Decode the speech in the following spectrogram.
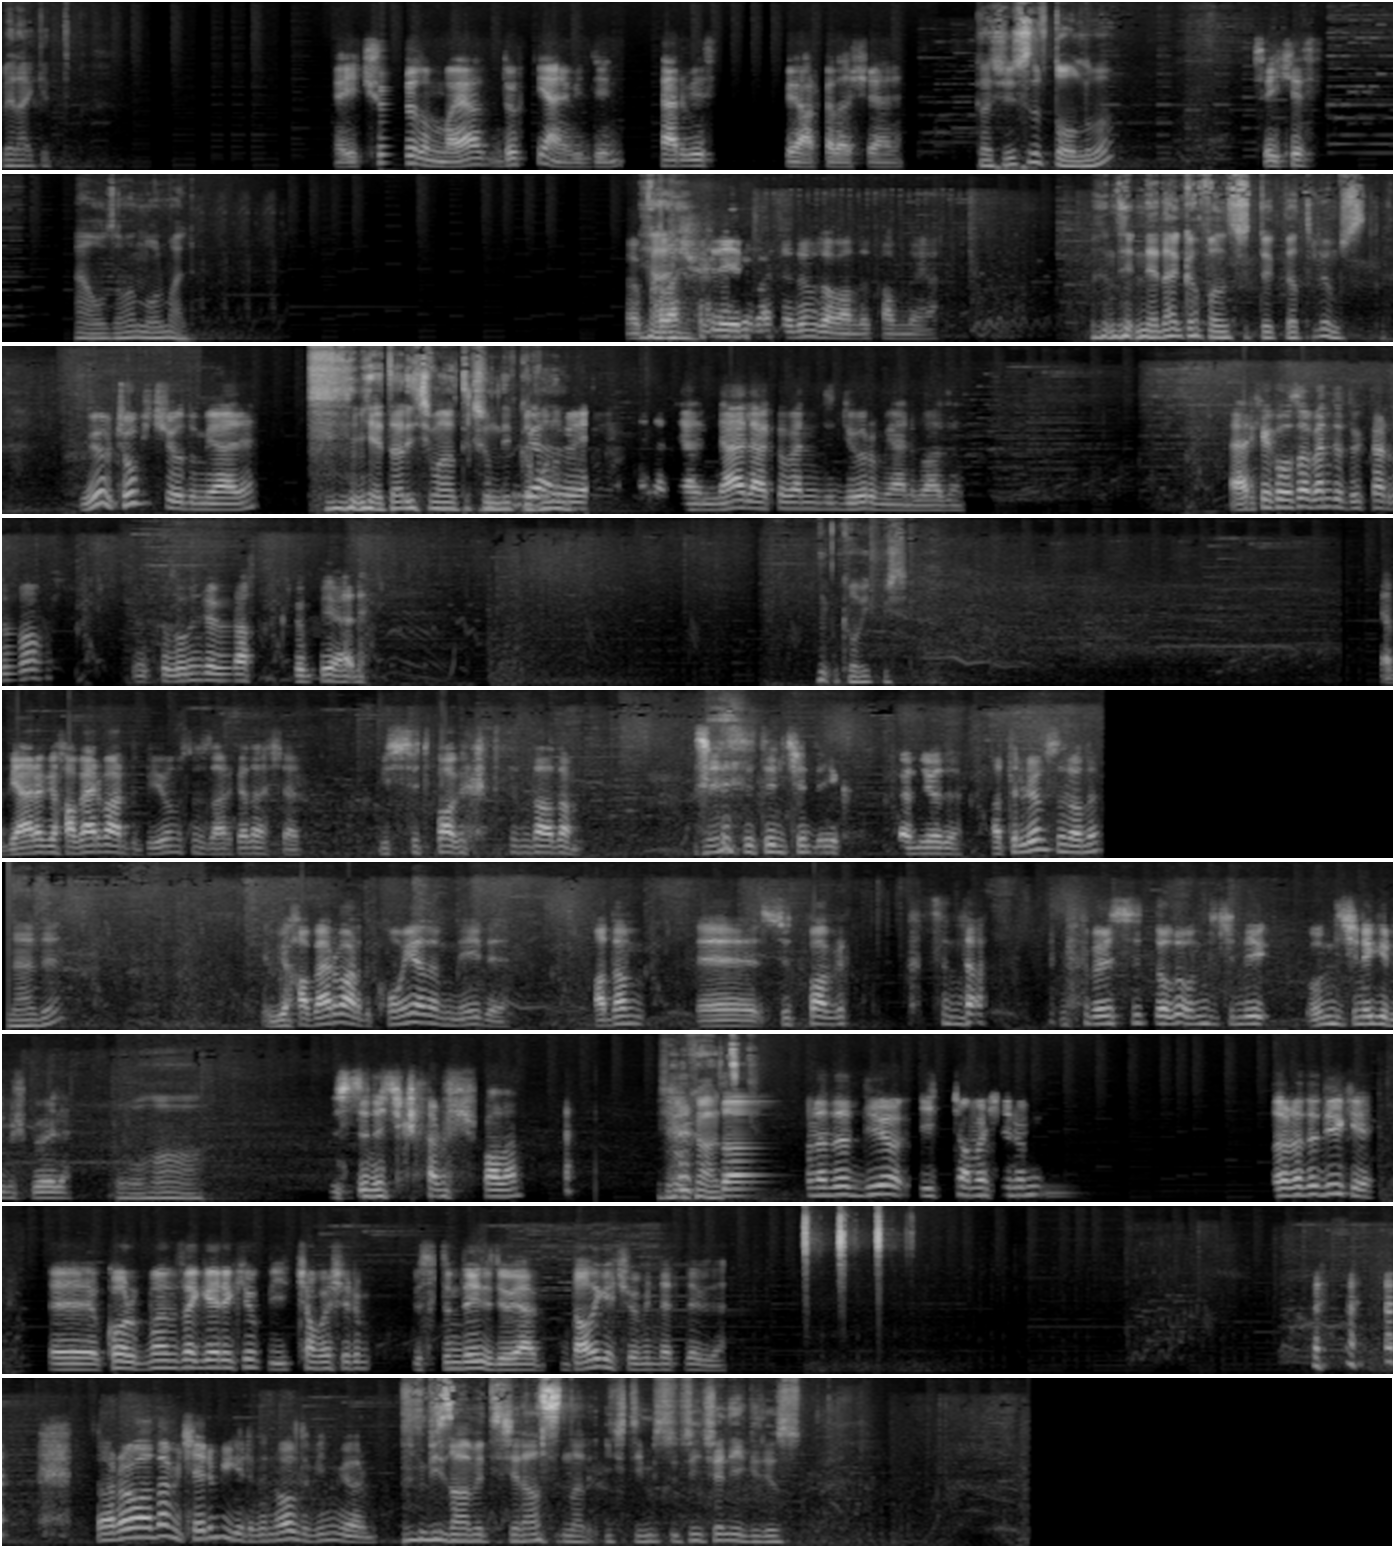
Merak ettim. Ya içiyordum bayağı. Döktü yani bildiğin. Terbiyesiz bir arkadaş yani. Kaçıncı sınıfta oldu bu? 8. Ha o zaman normal. Clash Royale'e yeni başladığım zaman da tam da ya. Ne- Neden kafanı süt döktü hatırlıyor musun? Bilmiyorum çok içiyordum yani. Yeter içme artık şunu deyip kafanı mı? yani, yani ne alaka ben de diyorum yani bazen. Erkek olsa ben de dökerdim ama kız olunca biraz sıkıntı yani. Komikmiş. Ya bir ara bir haber vardı biliyor musunuz arkadaşlar? Bir süt fabrikasında adam Ne? sütün içinde yıkanıyordu. Hatırlıyor musun onu? Nerede? Bir haber vardı Konya'da mı neydi? Adam eee, süt fabrikasında böyle süt dolu onun içinde onun içine girmiş böyle. Oha. Üstüne çıkarmış falan. Yok artık. Sonra da diyor iç çamaşırım Sonra da diyor ki eee, korkmanıza gerek yok iç çamaşırım üstümdeydi diyor ya. Dalga geçiyor milletle bir de. Sonra o adam içeri mi girdi ne oldu bilmiyorum. bir zahmet içeri alsınlar. İçtiğimiz sütün içine niye giriyorsun?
